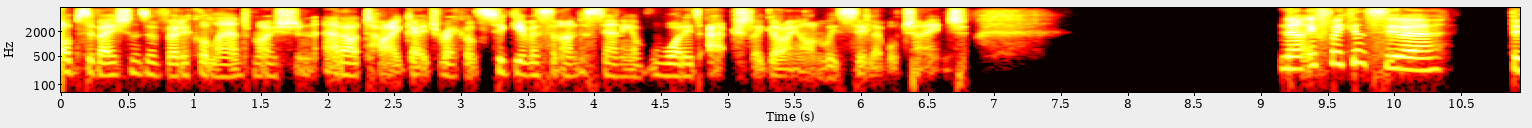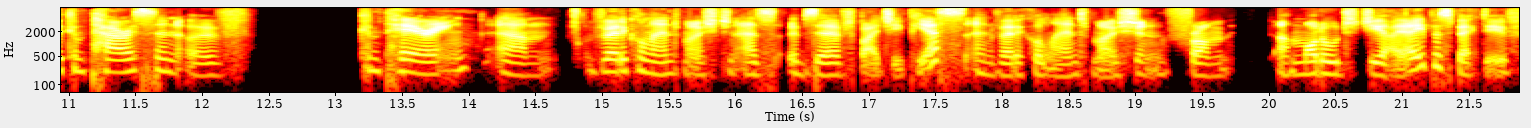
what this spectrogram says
observations of vertical land motion at our tide gauge records to give us an understanding of what is actually going on with sea level change. Now, if we consider the comparison of comparing um, vertical land motion as observed by GPS and vertical land motion from a modelled GIA perspective,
